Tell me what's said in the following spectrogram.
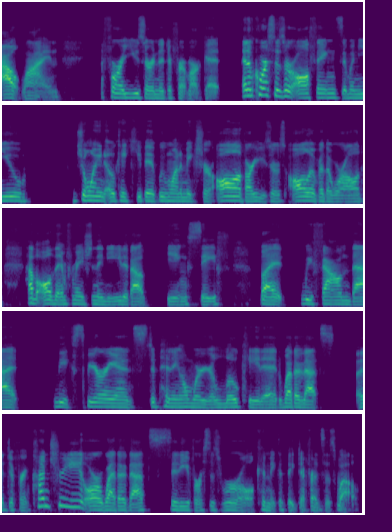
outline for a user in a different market. And of course, those are all things that when you join OKCupid, we want to make sure all of our users all over the world have all the information they need about being safe. But we found that the experience, depending on where you're located, whether that's a different country or whether that's city versus rural, can make a big difference as well.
